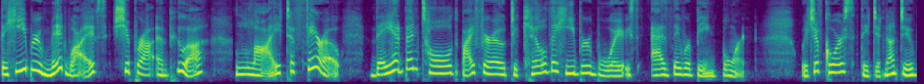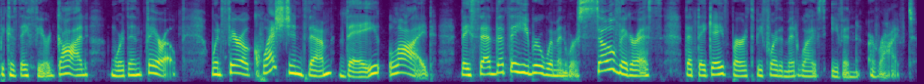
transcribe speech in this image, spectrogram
the Hebrew midwives, Shiphrah and Puah, lie to Pharaoh. They had been told by Pharaoh to kill the Hebrew boys as they were being born which of course they did not do because they feared God more than Pharaoh. When Pharaoh questioned them, they lied. They said that the Hebrew women were so vigorous that they gave birth before the midwives even arrived.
